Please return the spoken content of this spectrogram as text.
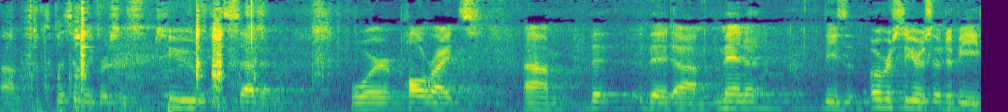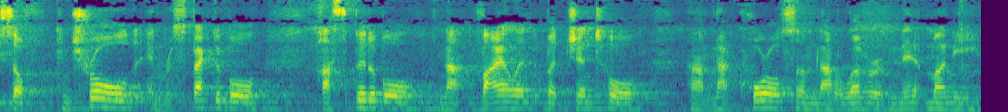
um, specifically verses 2 and 7, where Paul writes um, that, that um, men, these overseers, are to be self controlled and respectable, hospitable, not violent, but gentle um, not quarrelsome, not a lover of money.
